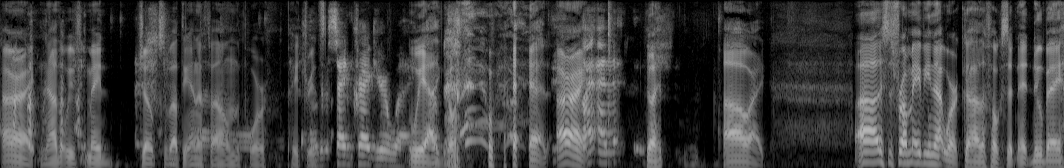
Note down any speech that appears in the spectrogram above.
all right, now that we've made jokes about the NFL and the poor I'm Patriots, gonna send Craig your way. we yeah, go ahead. All right, I, and go ahead. All right. Uh, this is from AV Network, uh, the folks at, at NewBay.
